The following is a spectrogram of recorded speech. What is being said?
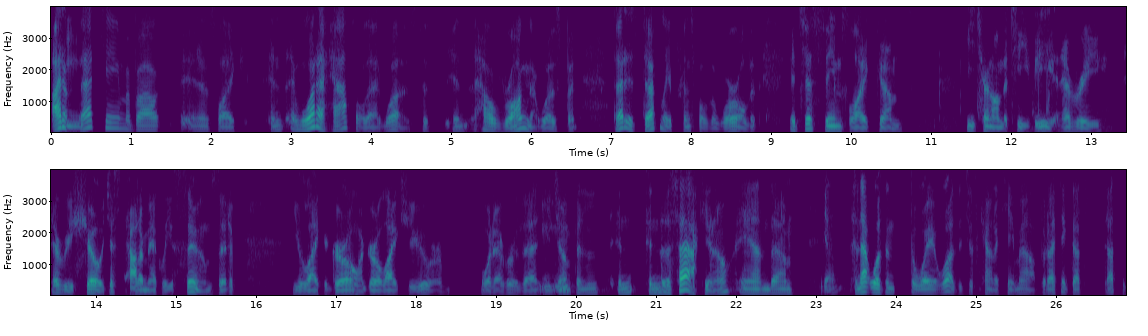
I don't. Mm. That came about, and it's like, and, and what a hassle that was, to, and how wrong that was. But that is definitely a principle of the world. It, it just seems like um, you turn on the TV and every every show just automatically assumes that if you like a girl and a girl likes you or whatever that you mm-hmm. jump in, in into the sack you know and um yeah. And that wasn't the way it was. It just kind of came out. But i think that's that's a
